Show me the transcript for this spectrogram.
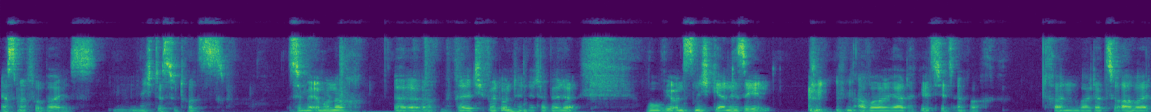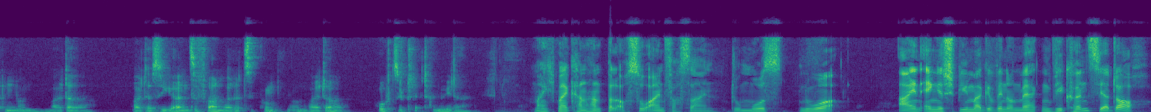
erstmal vorbei ist. Nichtsdestotrotz sind wir immer noch äh, relativ weit unten in der Tabelle, wo wir uns nicht gerne sehen. Aber ja, da gilt es jetzt einfach dran, weiter zu arbeiten und weiter, weiter Siege einzufahren, weiter zu punkten und weiter hochzuklettern wieder. Manchmal kann Handball auch so einfach sein. Du musst nur ein enges Spiel mal gewinnen und merken, wir können es ja doch.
